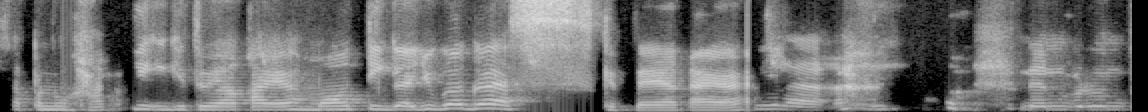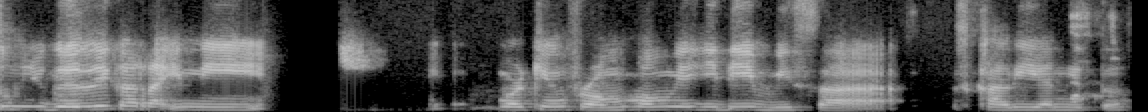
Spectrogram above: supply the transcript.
Sepenuh hati gitu ya kayak mau tiga juga gas gitu ya kayak. Iya. Dan beruntung juga sih karena ini working from home ya jadi bisa sekalian gitu.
